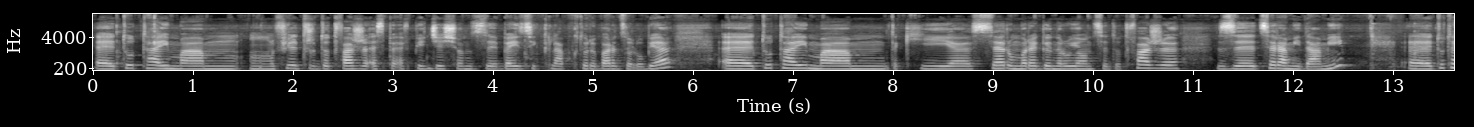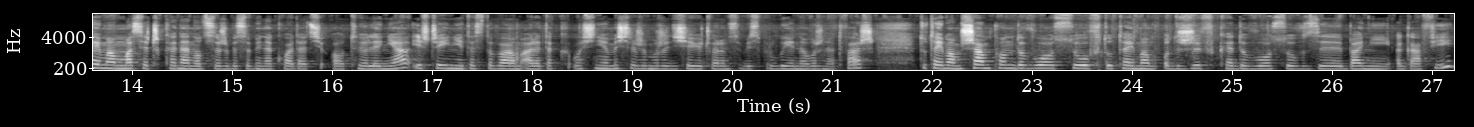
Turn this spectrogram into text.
E, tutaj mam mm, filtr do twarzy SPF 50 z Basic Club, który bardzo lubię. E, Tutaj mam taki e, serum regenerujący do twarzy z ceramidami. E, Tutaj mam maseczkę na noc, żeby sobie nakładać od Lynia. Jeszcze jej nie testowałam, ale tak właśnie myślę, że może dzisiaj wieczorem sobie spróbuję nałożyć na twarz. Tutaj mam szampon do włosów, tutaj mam odżywkę do włosów z bani Agafi.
